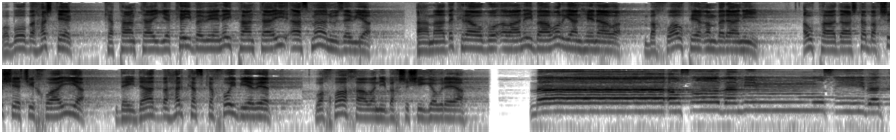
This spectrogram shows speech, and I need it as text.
و بۆ بەهەشتێک کە پانتاییەکەی بە وێنەی پانتایی ئاسمان و زەویە. ئامادە کراوە بۆ ئەوانەی باوەڕیان هێناوە بەخوا و پێغەمبەرانی. ئەو پاداشتە بەخششێکی خواییە دەیدات بە هەر کەس کە خۆی بێوێت وەخوا خاوەنی بەخششی گەورەیە. ما أصاب من مصيبة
